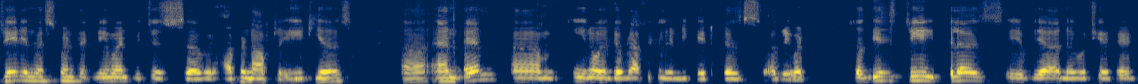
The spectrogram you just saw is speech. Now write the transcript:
trade investment agreement, which is will happen after eight years, and then um, you know geographical indicators agreement. So these three pillars, if they are negotiated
